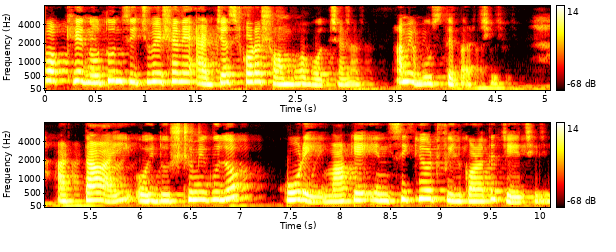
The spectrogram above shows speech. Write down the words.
পক্ষে নতুন সিচুয়েশনে অ্যাডজাস্ট করা সম্ভব হচ্ছে না, আমি বুঝতে পারছি। আর তাই ওই দুষ্টুমিগুলো করে মাকে ইনসিকিউর ফিল করাতে চেয়েছিলি,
